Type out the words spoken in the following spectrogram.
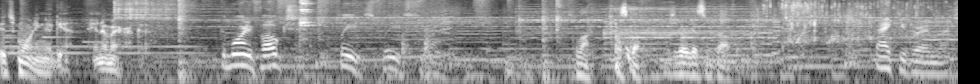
It's morning again in America. Good morning, folks. Please, please. Come on, let's go. Let's go get some coffee. Thank you very much.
